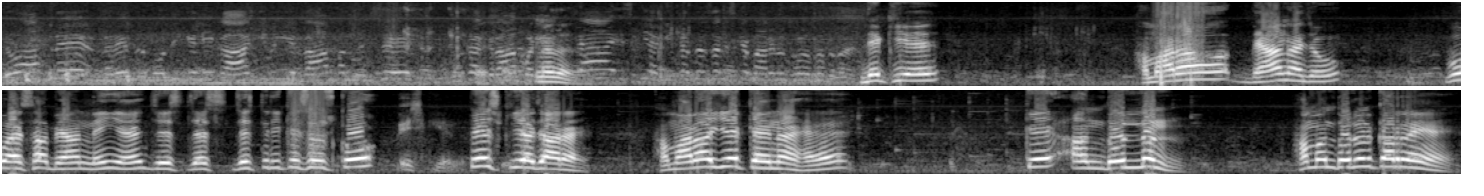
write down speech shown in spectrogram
जो आपने नरेंद्र मोदी के लिए कहा कि भाई ये राम मंदिर से उनका ग्राम नहीं, बढ़ेगा नहीं। क्या इसकी हकीकत है सर इसके बारे में थोड़ा सा बताएं देखिए हमारा बयान है जो वो ऐसा बयान नहीं है जिस जिस जिस तरीके से उसको पेश किया पेश किया जा रहा है। हमारा ये कहना है कि आंदोलन हम आंदोलन कर रहे हैं।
